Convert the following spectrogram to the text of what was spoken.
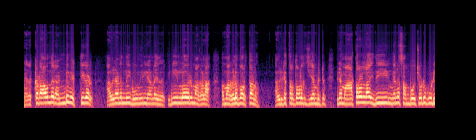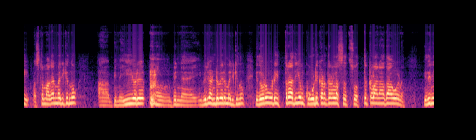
മെനക്കെടാവുന്ന രണ്ട് വ്യക്തികൾ അവരാണ് ഇന്ന് ഈ ഭൂമിയിൽ ഇല്ലാണ്ടായത്. ഇനിയുള്ള ഒരു മകളാണ് ആ മകൾ പുറത്താണ്. അവർക്ക് എത്രത്തോളം ചെയ്യാൻ പറ്റും? പിന്നെ മാത്രമല്ല ഇത് ഈ ഇങ്ങനെ സംഭവിച്ചോട് കൂടി ഫസ്റ്റ് മകൻ മരിക്കുന്നു. പിന്നെ ഈ ഒരു പിന്നെ ഇവർ രണ്ടുപേരും മരിക്കുന്നു. ഇതോടുകൂടി ഇത്രയധികം കോടിക്കണക്കിനുള്ള സ്വ- സ്വത്തുക്കൾ അനാഥാവുകയാണ് ഇതിനി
